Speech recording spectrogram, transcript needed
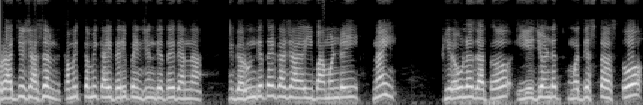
राज्य शासन कमीत कमी काहीतरी पेन्शन देत आहे त्यांना. हे घरून देत आहे का शा ही बा मंडळी? नाही. फिरवलं जातं. एजंट मध्यस्थ असतो.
